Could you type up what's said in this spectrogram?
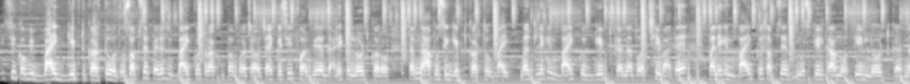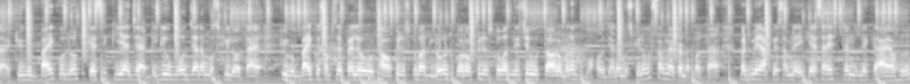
किसी को भी बाइक गिफ्ट करते हो तो सबसे पहले उस बाइक को ट्रक पर पहुंचाओ चाहे किसी फोर व्हीलर गाड़ी पर लोड करो, तब ना आप उसे गिफ्ट करते हो बाइक बट लेकिन बाइक को गिफ्ट करना तो अच्छी बात है, पर लेकिन बाइक को सबसे मुश्किल काम होती है लोड करना, क्योंकि बाइक को लोड कैसे किया जाए? क्योंकि वो बहुत ज़्यादा मुश्किल होता है, क्योंकि बाइक को सबसे पहले उठाओ, फिर उसके बाद लोड करो, फिर उसके बाद नीचे उतारो मतलब बहुत ज़्यादा मुश्किलों का सामना करना पड़ता है। बट मैं आपके सामने एक ऐसा स्टैंड लेकर आया हूँ,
